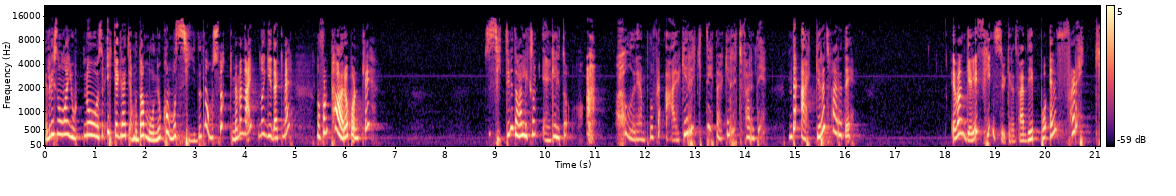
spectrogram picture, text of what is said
Eller hvis noen har gjort noe som ikke er greit, ja, men da må han jo komme og si det. da, må snakke med meg. Nei, nå gidder jeg ikke mer. Nå får han ta det opp ordentlig. Så sitter vi da liksom egentlig litt og ah, holder igjen på noe, for det er jo ikke riktig. Det er jo ikke rettferdig. Men det er ikke rettferdig. Evangeliet fins jo ikke rettferdig på en flekk.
